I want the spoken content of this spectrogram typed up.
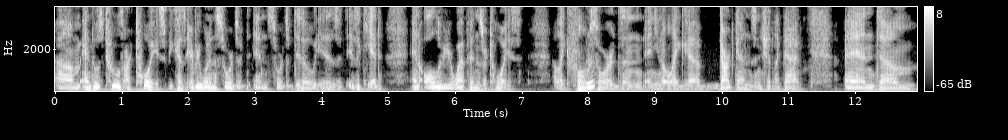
Um, and those tools are toys because everyone in the Swords of in Swords of Ditto is is a kid, and all of your weapons are toys, like foam swords and and you know like uh, dart guns and shit like that. And um,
